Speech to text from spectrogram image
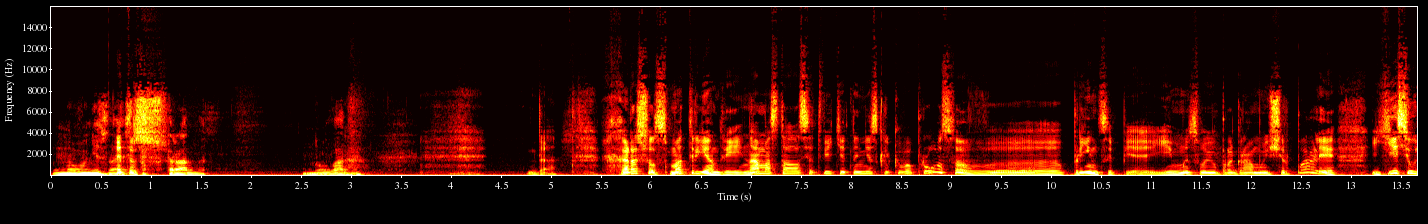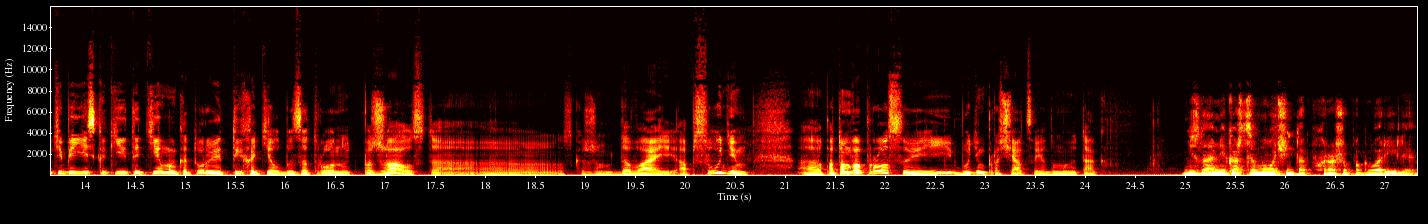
Ну, не знаю, это ж... странно. Ну, ладно. Да. Хорошо, смотри, Андрей, нам осталось ответить на несколько вопросов, э, в принципе, и мы свою программу исчерпали. Если у тебя есть какие-то темы, которые ты хотел бы затронуть, пожалуйста, э, скажем, давай обсудим. Э, потом вопросы и будем прощаться, я думаю, так. Не знаю, мне кажется, мы очень так хорошо поговорили,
